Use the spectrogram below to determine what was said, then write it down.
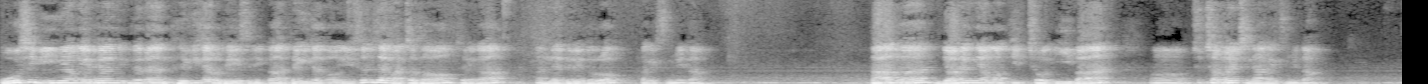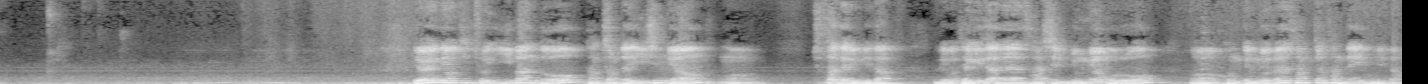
52명의 회원님들은 대기자로 되어 있으니까 대기자도 이 순서에 맞춰서 저희가 안내 드리도록 하겠습니다. 다음은 여행 영어 기초 2반 어, 추첨을 진행하겠습니다. 여행영어 기초 2반도 당첨자 20명 어, 축하드립니다. 그리고 대기자는 46명으로 어, 경쟁률은 3.3대 1입니다.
